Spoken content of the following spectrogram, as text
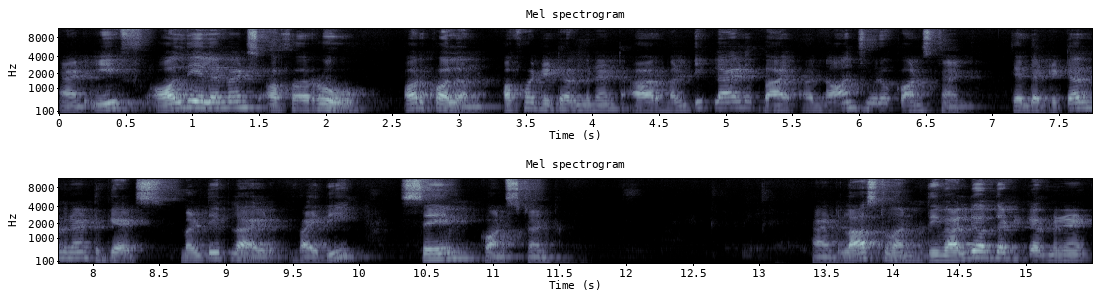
And if all the elements of a row or column of a determinant are multiplied by a non-zero constant, then the determinant gets multiplied by the same constant. And last one, the value of the determinant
